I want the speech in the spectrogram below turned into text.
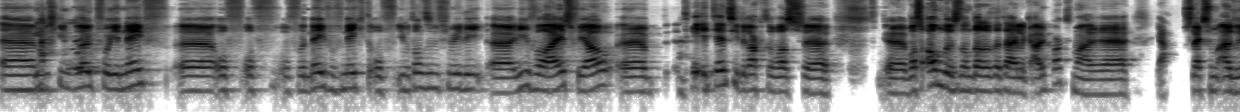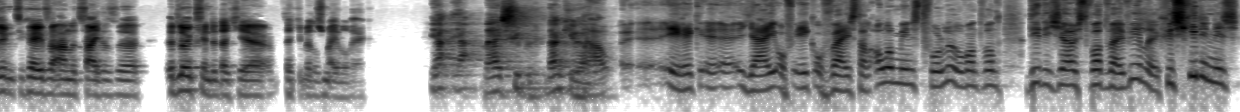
Eh, Misschien leuk voor je neef, eh, of, of, of een neef of nicht, of iemand anders in de familie. Eh, in ieder geval, hij is voor jou. De intentie erachter was, was anders dan dat het uiteindelijk uitpakt. Maar ja, slechts om uitdrukking te geven aan het feit dat we het leuk vinden dat je, dat je met ons mee wil werken. Ja, ja, nee, super. Dankjewel. Nou, eh, Erik, eh, eh, jij of ik of wij staan allerminst voor lul. Want, want dit is juist wat wij willen. Geschiedenis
